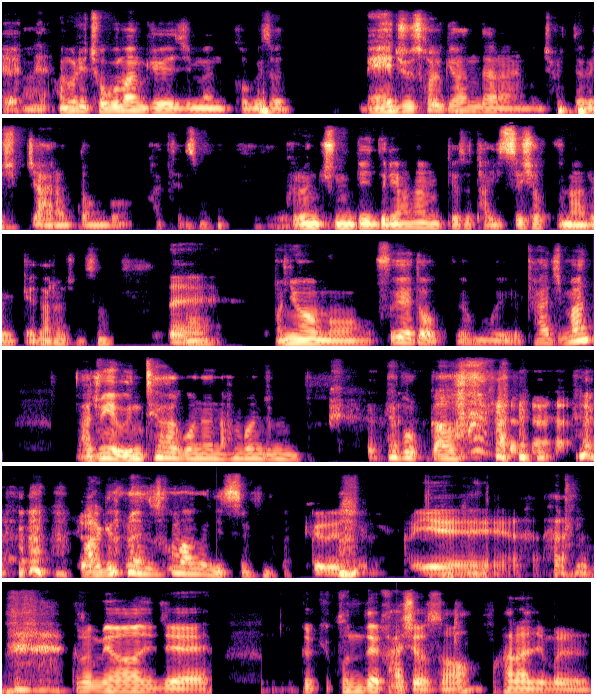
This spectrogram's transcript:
네. 아무리 조그만 교회지만 거기서 매주 설교한다라는 건 절대로 쉽지 않았던 것 같아서 그런 준비들이 하나님께서 다 있으셨구나를 깨달아져서 네. 어, 전혀 뭐 후회도 없고요. 뭐 이렇게 하지만 나중에 은퇴하고는 한번 좀 해볼까 막연한 소망은 있습니다. 그러시군요. 예. 그러면 이제 그렇게 군대 가셔서 하나님을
